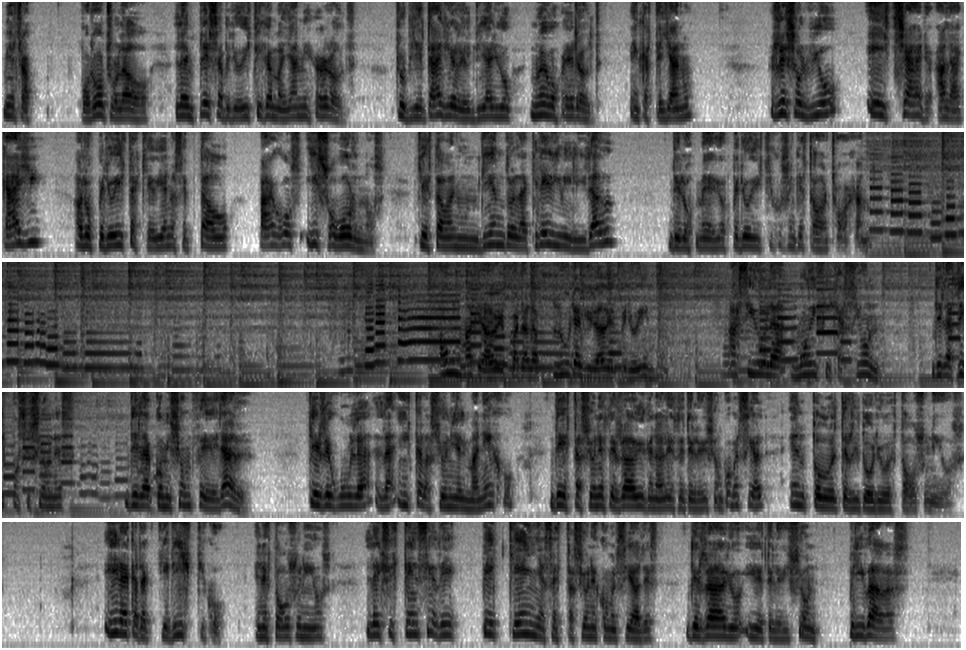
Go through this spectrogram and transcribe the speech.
mientras, por otro lado, la empresa periodística Miami Herald, propietaria del diario Nuevo Herald en castellano, resolvió echar a la calle a los periodistas que habían aceptado pagos y sobornos que estaban hundiendo la credibilidad de los medios periodísticos en que estaban trabajando. Aún más grave para la pluralidad del periodismo ha sido la modificación de las disposiciones de la Comisión Federal que regula la instalación y el manejo de estaciones de radio y canales de televisión comercial en todo el territorio de Estados Unidos. Era característico en Estados Unidos la existencia de pequeñas estaciones comerciales de radio y de televisión privadas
